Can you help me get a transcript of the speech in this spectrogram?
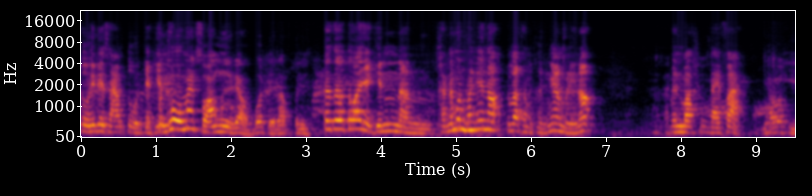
ตัวให้ได้สามตัวอยากเห็เพิ่นนโทรมาสองมือแล้วบ่ได้รับเพิ่นแต่แต่แต่ว่าอยากเห็นนั่นขันน้ำมนต์เพันนี้เนาะแต่ว่าขันขืนง่ายมานี่เนาะเป็นบ่สายฟ้าเดี๋ยวสิ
